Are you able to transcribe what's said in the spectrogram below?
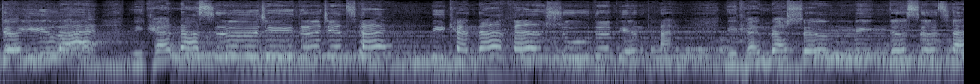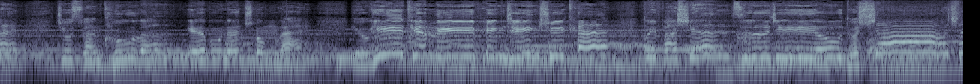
的依赖。你看那四季的剪裁，你看那寒暑的编排，你看那生命的色彩，就算哭了也不能重来。有一天你平静去看，会发现自己有多狭窄。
